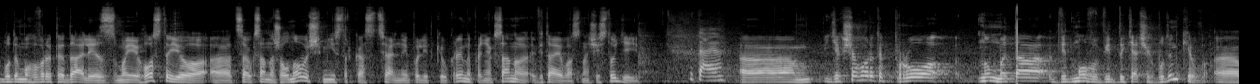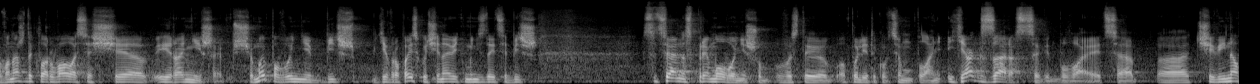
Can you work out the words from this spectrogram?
будемо говорити далі з моєю гостею. Е, Це Оксана Жолнович, міністерка соціальної політики України. Пані Оксано, вітаю вас в нашій студії. Вітаю. Е, Якщо говорити про ну мета відмови від дитячих будинків, е, вона ж декларувалася ще і раніше, що ми повинні більш європейську, чи навіть мені здається, більш соціально спрямованішу вести політику в цьому плані. Як зараз це відбувається? Е, Чи війна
